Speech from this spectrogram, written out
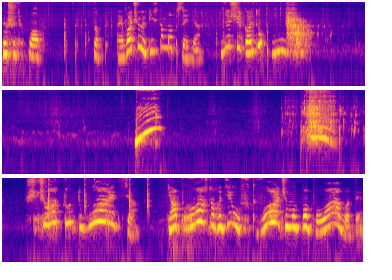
Я щось впав. Стоп. А я бачив якийсь там обсидіан. Зачекай, то. М? Що тут твориться? Я просто хотів в творчому поплавати.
